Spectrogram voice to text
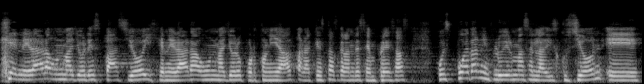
generar aún mayor espacio y generar aún mayor oportunidad para que estas grandes empresas pues puedan influir más en la discusión. Eh,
